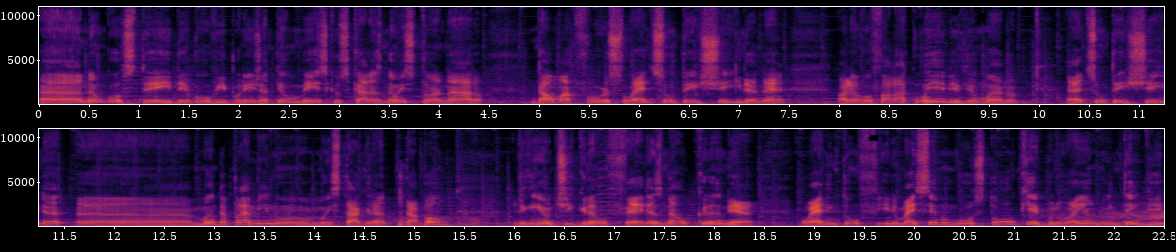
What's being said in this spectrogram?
Ah, não gostei, devolvi. Porém, já tem um mês que os caras não estornaram. Dá uma força. O Edson Teixeira, né? Olha, eu vou falar com ele, viu, mano? Edson Teixeira, ah, manda pra mim no, no Instagram, tá bom? Diguinho, Tigrão, férias na Ucrânia. Wellington Filho, mas você não gostou ou quebrou? Aí eu não entendi.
